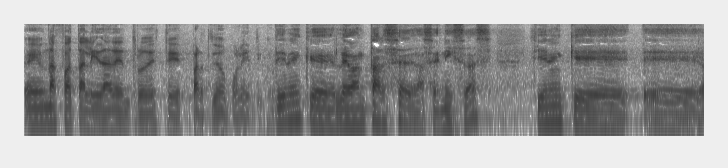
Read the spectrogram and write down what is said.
eh, una fatalidad dentro de este partido político. Tienen que levantarse de las cenizas, tienen que eh,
